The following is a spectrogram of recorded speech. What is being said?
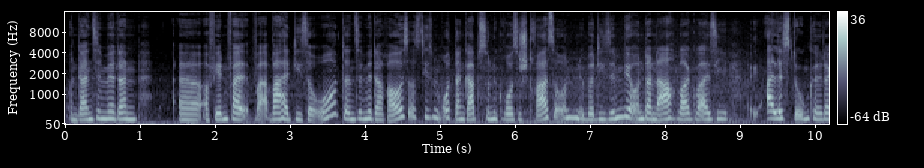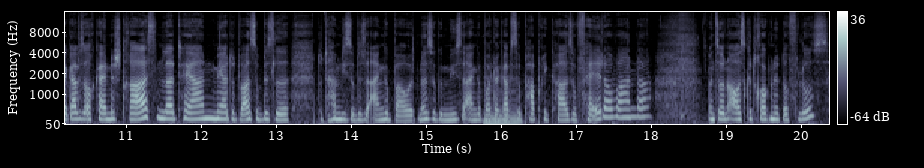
Und dann sind wir dann äh, auf jeden Fall war, war, halt dieser Ort, dann sind wir da raus aus diesem Ort, dann gab es so eine große Straße unten, über die sind wir und danach war quasi alles dunkel. Da gab es auch keine Straßenlaternen mehr. Dort war so ein bisschen, dort haben die so ein bisschen angebaut, ne? so Gemüse angebaut. Mhm. Da gab es so Paprika, so Felder waren da und so ein ausgetrockneter Fluss.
